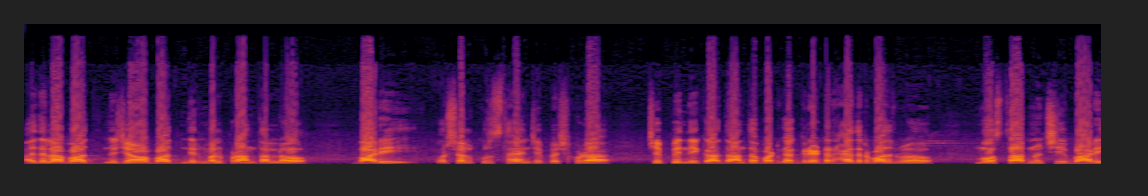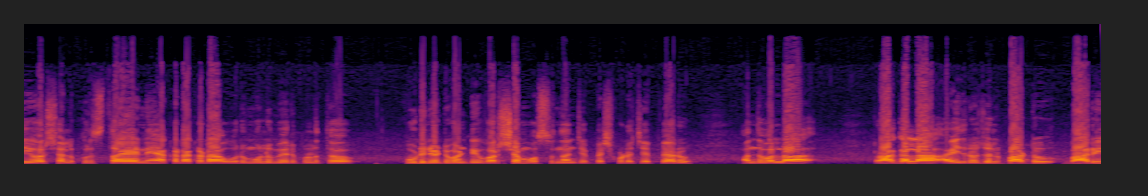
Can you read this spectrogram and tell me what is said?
ఆదిలాబాద్ నిజామాబాద్ నిర్మల్ ప్రాంతాల్లో భారీ వర్షాలు కురుస్తాయని చెప్పేసి కూడా చెప్పింది. ఇక దాంతోపాటుగా గ్రేటర్ హైదరాబాద్లో మోస్తారు నుంచి భారీ వర్షాలు కురుస్తాయని అక్కడక్కడ ఉరుములు మెరుపులతో కూడినటువంటి వర్షం వస్తుందని చెప్పేసి కూడా చెప్పారు. అందువల్ల రాగల ఐదు రోజుల పాటు భారీ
